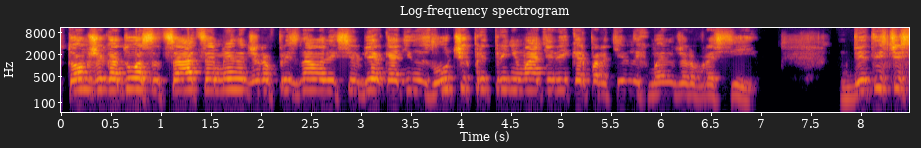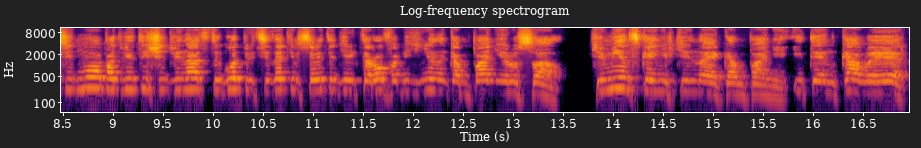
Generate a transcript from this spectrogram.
В том же году Ассоциация менеджеров признала Виксельберга один из лучших предпринимателей и корпоративных менеджеров в России. С 2007 по 2012 год председатель Совета директоров Объединенной компании «Русал», Тюменская нефтяная компания и ТНК ВР.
